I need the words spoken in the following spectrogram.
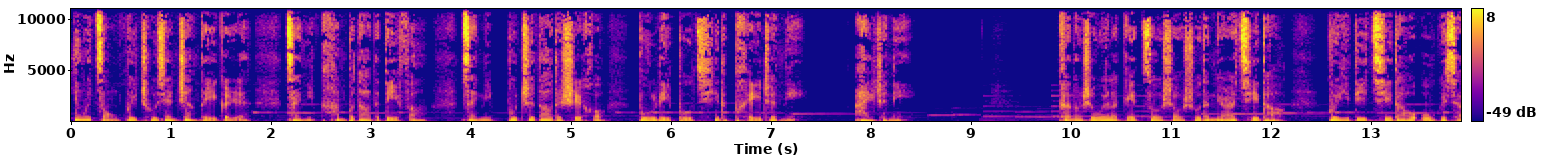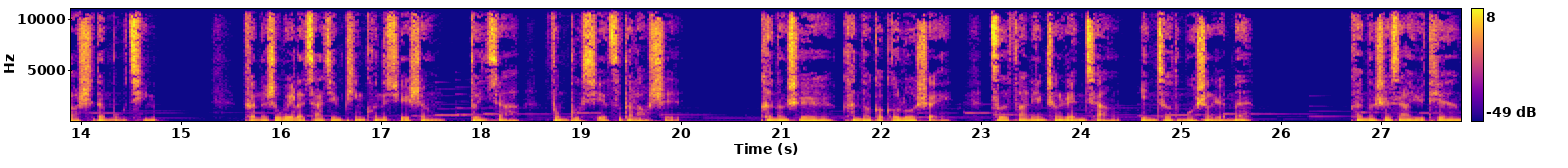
因为总会出现这样的一个人，在你看不到的地方，在你不知道的时候，不离不弃的陪着你，爱着你。可能是为了给做手术的女儿祈祷。跪地祈祷五个小时的母亲，可能是为了家境贫困的学生蹲下缝补鞋子的老师，可能是看到狗狗落水，自发连成人墙营救的陌生人们，可能是下雨天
